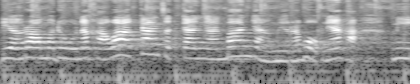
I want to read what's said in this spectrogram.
เดี๋ยวเรามาดูนะคะว่าการจัดการงานบ้านอย่างมีระบบเนี่ยค่ะ มี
